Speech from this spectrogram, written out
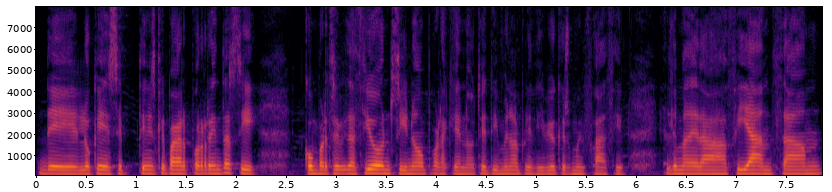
de lo que se, tienes que pagar por renta, si compartes habitación, si no, para que no te timen al principio, que es muy fácil. El tema de la fianza,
